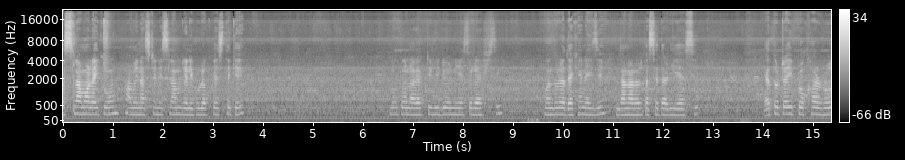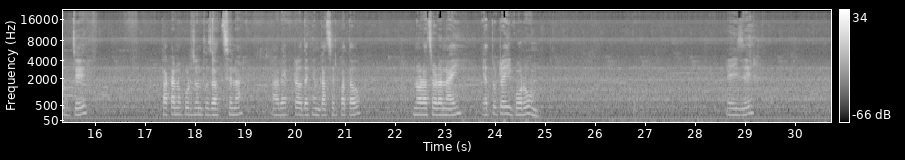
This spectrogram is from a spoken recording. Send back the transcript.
আসসালামু আলাইকুম, আমি Nasrin Islam daily blog page থেকে। নতুন আর একটি ভিডিও নিয়ে চলে আসছি। বন্ধুরা দেখেন এই যে জানালার কাছে দাঁড়িয়ে আছি। এতটাই প্রখর রোদ যে তাকানো পর্যন্ত যাচ্ছে না। আর একটাও দেখেন গাছের পাতাও নড়াচড়া নাই, এতটাই গরম। এই যে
